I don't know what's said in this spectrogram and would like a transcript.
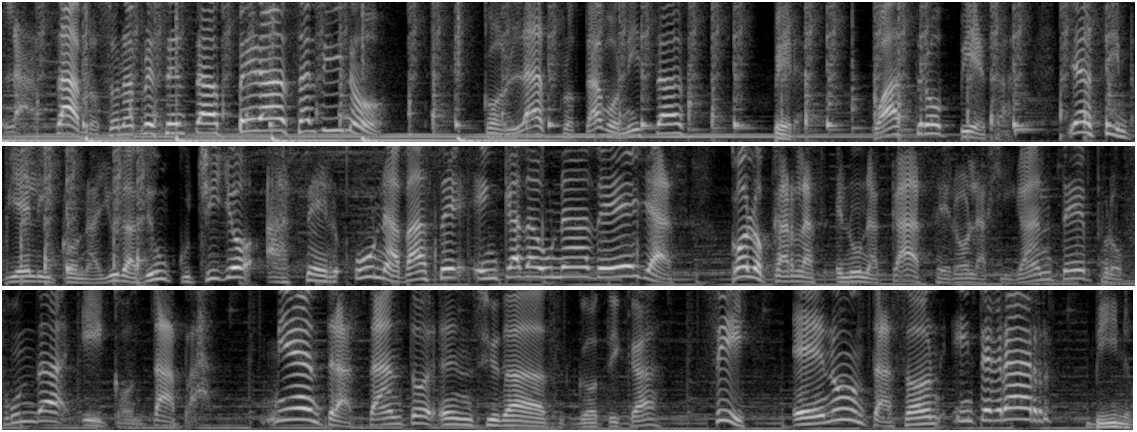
La Sabrosona presenta Peras al Vino con las protagonistas Pera. Cuatro piezas, ya sin piel y con ayuda de un cuchillo, hacer una base en cada una de ellas. Colocarlas en una cacerola gigante, profunda y con tapa. Mientras tanto, en Ciudad Gótica, sí, en un tazón integrar Vino.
